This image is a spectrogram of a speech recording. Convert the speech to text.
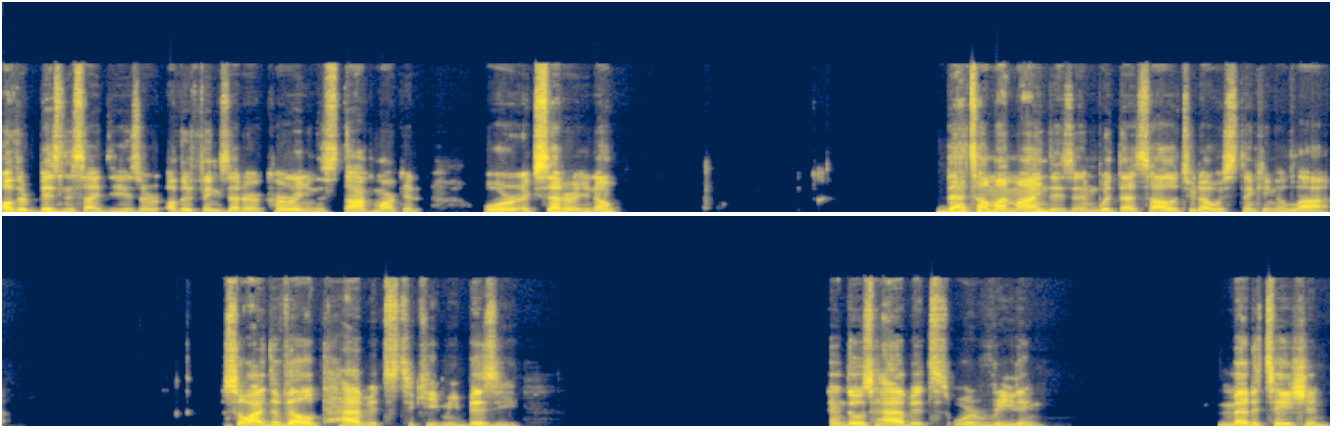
other business ideas or other things that are occurring in the stock market or etc. You know, that's how my mind is, and with that solitude, I was thinking a lot. So I developed habits to keep me busy and those habits were reading, meditation,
